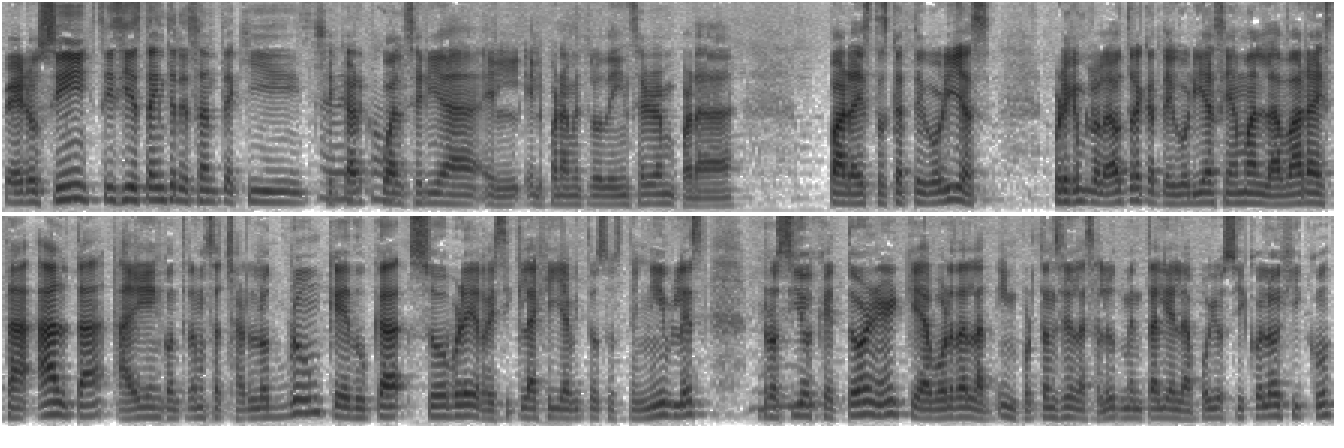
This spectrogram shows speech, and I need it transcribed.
pero sí, sí, sí, está interesante aquí Saber checar cómo. cuál sería el, el parámetro de Instagram para, para estas categorías. Por ejemplo, la otra categoría se llama La vara está alta. Ahí encontramos a Charlotte Broom, que educa sobre reciclaje y hábitos sostenibles. Rocío G. Turner, que aborda la importancia de la salud mental y el apoyo psicológico.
